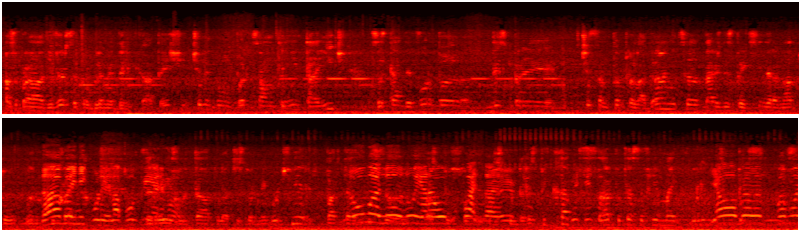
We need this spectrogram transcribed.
asupra diverse probleme delicate și cele două părți s-au întâlnit aici să stea de vorbă despre ce se întâmplă la graniță, dar și despre extinderea NATO în Da, Ucraina. băi, Nicule, la pompieri, mă. rezultatul acestor negocieri, partea Nu, mă, nu, nu, era ocupat, dar... De respectat, deci ar putea să fie mai curând... Ia o bă, bă, mă,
